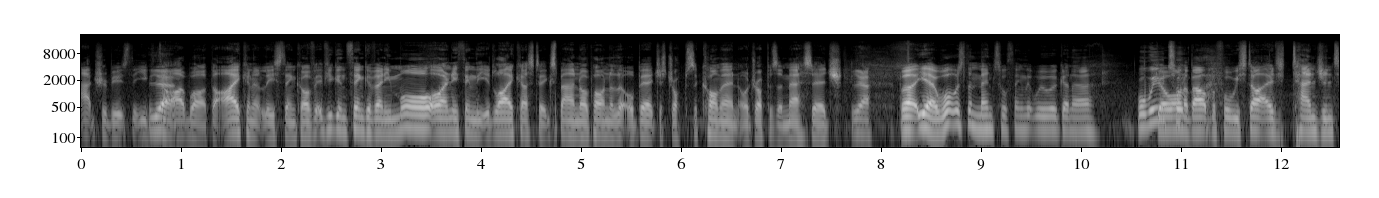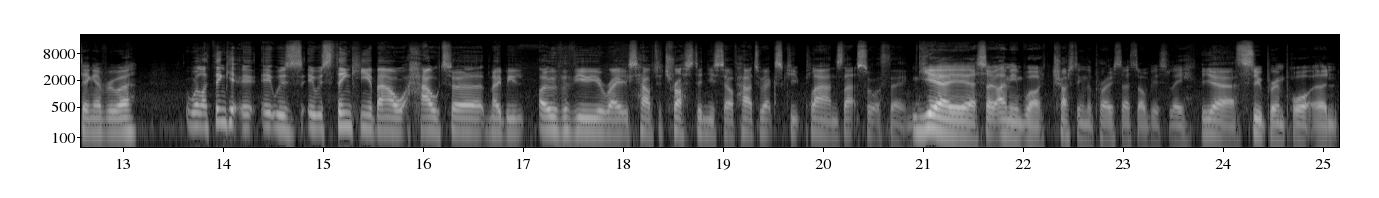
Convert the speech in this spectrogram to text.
attributes that you Yeah. that I, well that I can at least think of. If you can think of any more or anything that you'd like us to expand upon a little bit, just drop us a comment or drop us a message. yeah. But yeah, what was the mental thing that we were gonna Well, we go were on about before we started tangenting everywhere? Well, I think it, it, it was it was thinking about how to maybe overview your race, how to trust in yourself, how to execute plans, that sort of thing. Yeah, yeah, yeah. So I mean, well, trusting the process obviously Yeah. super important.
